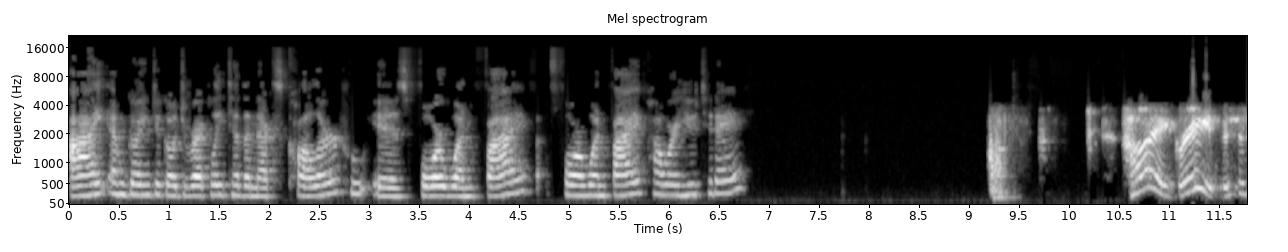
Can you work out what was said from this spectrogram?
I am going to go directly to the next caller who is 415. 415, how are you today? Hi, great. This is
